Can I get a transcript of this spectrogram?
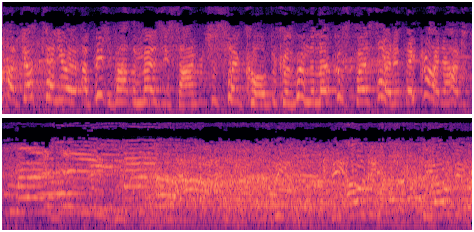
I'll just, just tell you a, a bit about the Mersey sign, which is so called because when the locals first heard it, they cried out, Mersey! The, the oldest, the oldest,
